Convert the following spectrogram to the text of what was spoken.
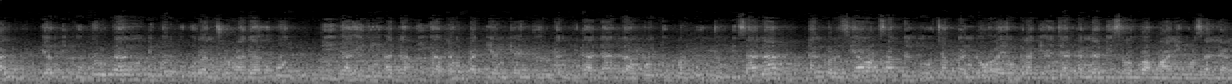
wasallam yang dikuburkan di perkuburan syuhada Uhud. Tiga ini adalah tiga tempat yang dianjurkan kita datang untuk berkunjung di sana dan berziarah sambil mengucapkan doa yang telah diajarkan Nabi sallallahu alaihi wasallam.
